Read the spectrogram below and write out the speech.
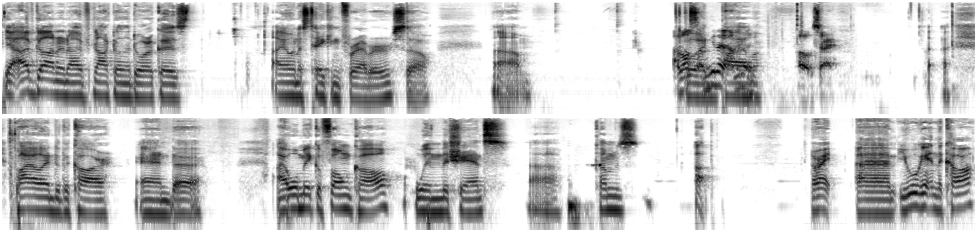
yeah, I've gone and I've knocked on the door because Iona's taking forever. So I'm also I'm gonna, I'm pile, gonna. Oh, sorry. pile into the car and uh, I will make a phone call when the chance uh, comes up. All right. Um, you all get in the car.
